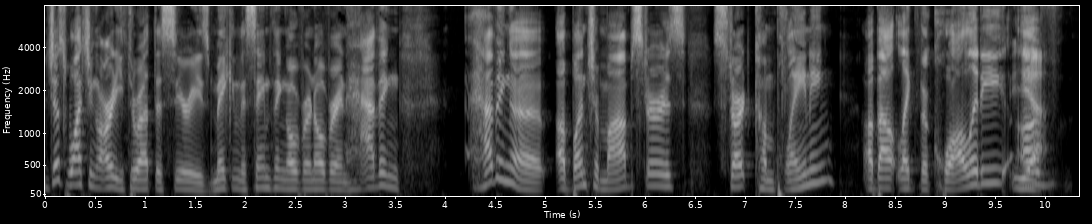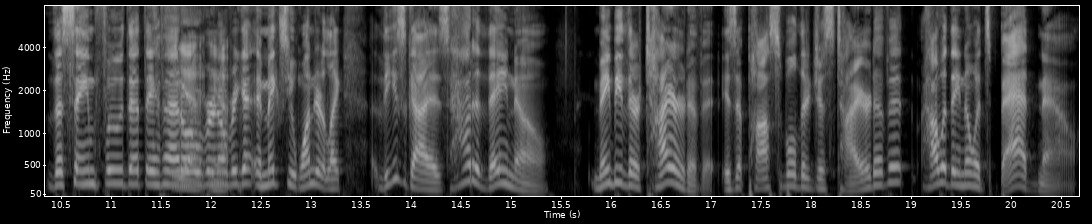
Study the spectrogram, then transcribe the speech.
just watching Artie throughout this series, making the same thing over and over, and having having a, a bunch of mobsters start complaining about like the quality Yeah. of the same food that they've had Yeah, over and yeah. over again. It makes you wonder, like these guys, how do they know? Maybe they're tired of it. Is it possible they're just tired of it? How would they know it's bad now?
